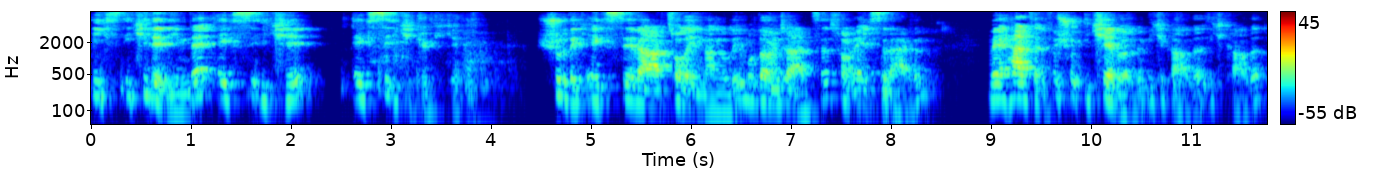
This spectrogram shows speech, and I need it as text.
x2 dediğimde eksi 2 eksi 2 kök 2. Şuradaki eksi ve artı olayından dolayı burada önce artı sonra eksi verdim. Ve her tarafı şu 2'ye böldüm. 2 kaldı, 2 kaldı.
